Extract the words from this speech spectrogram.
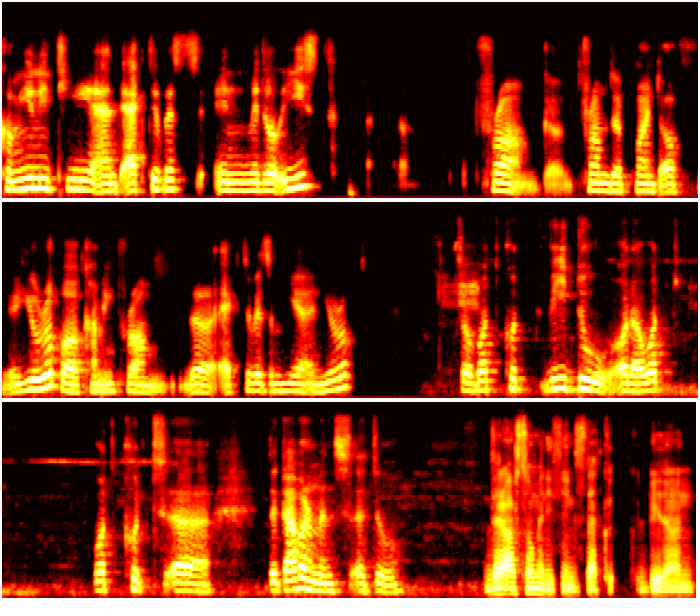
community and activists in Middle East from from the point of Europe or coming from the activism here in Europe. So what could we do, or what what could uh, the governments uh, do? There are so many things that could, could be done.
